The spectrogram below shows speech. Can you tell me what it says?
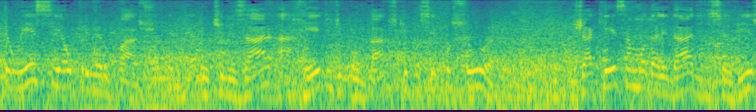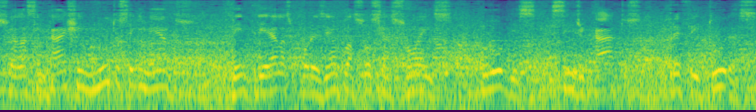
Então esse é o primeiro passo utilizar a rede de contatos que você possua, já que essa modalidade de serviço ela se encaixa em muitos segmentos, dentre elas, por exemplo, associações, clubes, sindicatos, prefeituras.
